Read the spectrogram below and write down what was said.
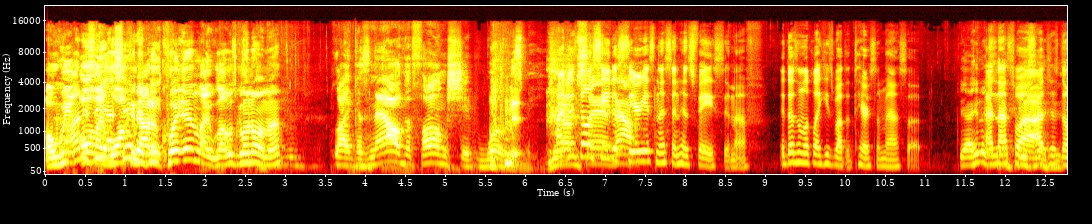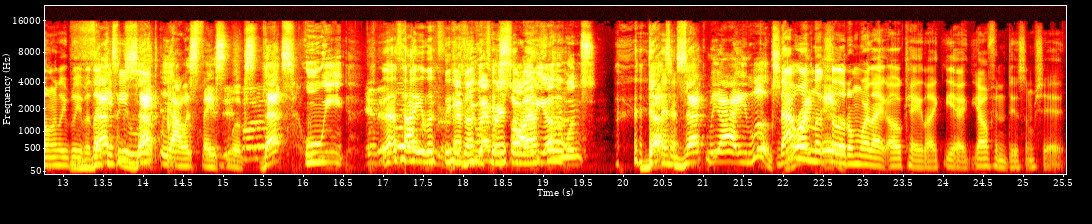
are we Honestly, all like walking out if and quitting? Like, like, what's going on, man? Like, cause now the thong shit worries me. You know I just don't saying? see the Now- seriousness in his face enough. It doesn't look like he's about to tear some ass up, Yeah, he looks. and that's why I just don't really believe it. Like That's if he exactly looked, how his face looks. That's who he. that's how he looks. He's Have you to ever saw ass any other ones? That's exactly how he looks. That right one looks there. a little more like okay, like yeah, y'all finna do some shit.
